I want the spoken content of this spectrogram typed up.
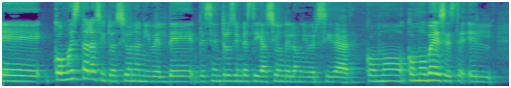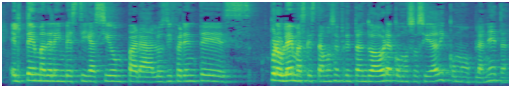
Eh, ¿Cómo está la situación a nivel de, centros de investigación de la universidad? ¿Cómo, ves este, el, el, tema de la investigación para los diferentes problemas que estamos enfrentando ahora como sociedad y como planeta?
